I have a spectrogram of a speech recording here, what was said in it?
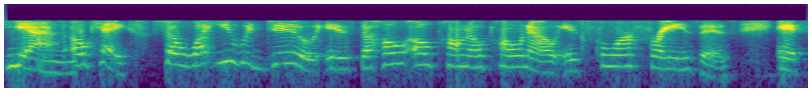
Yes. Mm. Okay. So what you would do is the Ho'oponopono oh, is four phrases. It's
